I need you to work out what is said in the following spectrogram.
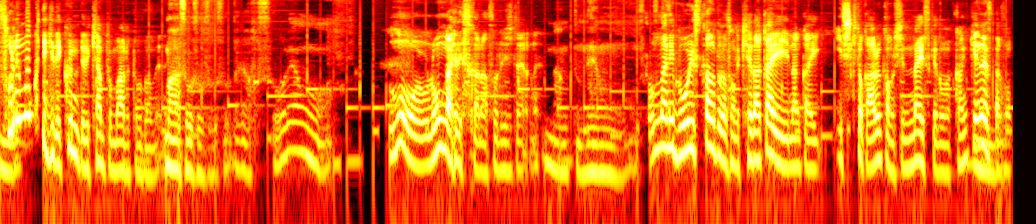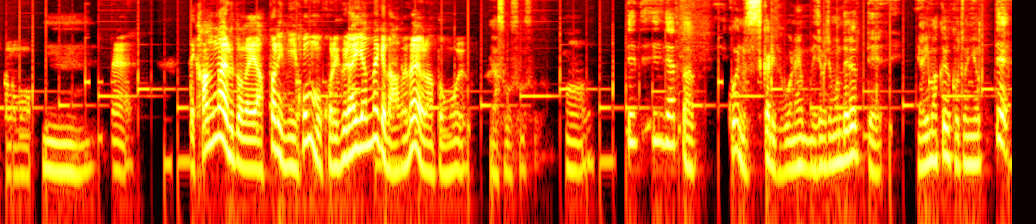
それ目的で組んでるキャンプもあるってことなんだよね。まあそうそうそうそう。だからそれはももう論外ですから、それ自体はね。う、なんとね、もう、そんなにボーイスカウトがその気高いなんか意識とかあるかもしれないですけど、関係ないですから、うんそんなのもうん。ね。で考えるとね、やっぱり日本もこれぐらいやんなきゃダメだよなと思うよ。いや、そうそうそう。うん。で、ででやっぱ、こういうのしっかりこうね、めちゃめちゃ問題だってやりまくることによって、さっ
